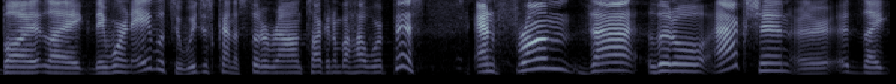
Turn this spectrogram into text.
but like they weren't able to. We just kind of stood around talking about how we're pissed. And from that little action, or uh, like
